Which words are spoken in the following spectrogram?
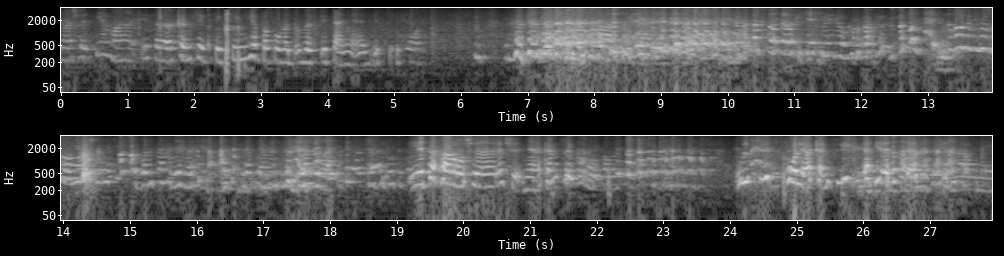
наша тема – это конфликты в семье по поводу воспитания детей. И это хорошее решение конфликта. Уйти с поля конфликта и оставить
